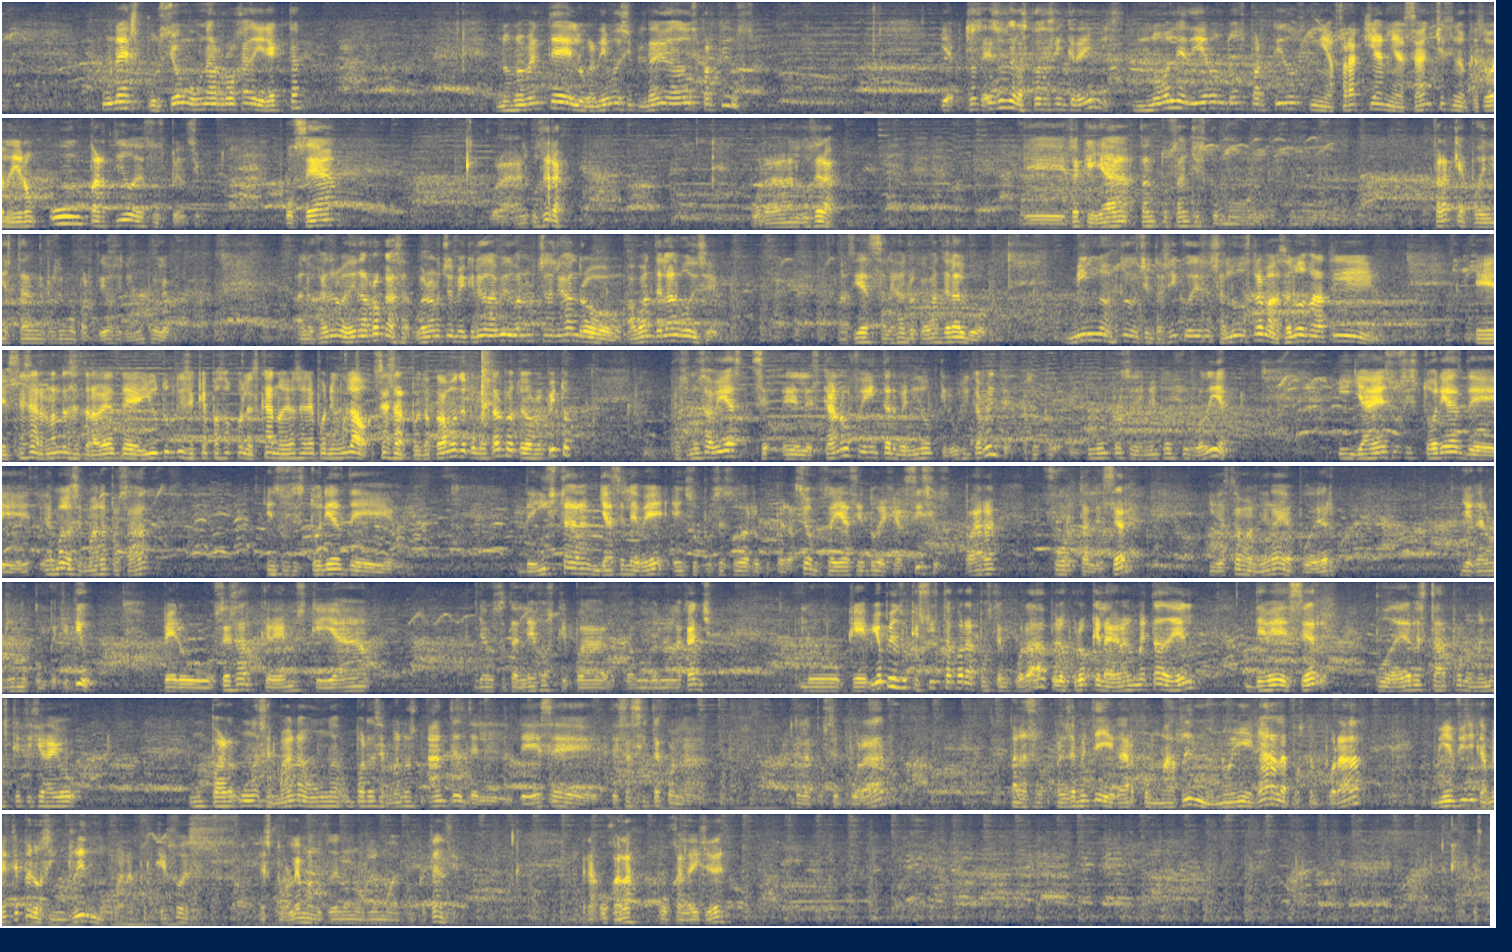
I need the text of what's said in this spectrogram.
una expulsión o una roja directa, normalmente el organismo disciplinario da dos partidos entonces, eso es de las cosas increíbles. No le dieron dos partidos ni a Fraquia ni a Sánchez, sino que solo le dieron un partido de suspensión. O sea, por algo será. Por algo será. Eh, o sea que ya tanto Sánchez como, Fraquia pueden estar en el próximo partido sin ningún problema. Alejandro Medina Rocas, buenas noches mi querido David, buenas noches Alejandro, aguante el albo, dice. Así es, Alejandro, que avance el albo. 1985 dice, saludos crema, saludos para ti. Eh, César Hernández a través de YouTube dice, ¿qué pasó con el escano? Ya se ve por ningún lado. César, pues lo acabamos de comentar, pero te lo repito. Pues no sabías, el escano fue intervenido quirúrgicamente, tuvo un procedimiento en su rodilla. Y ya en sus historias de, digamos la semana pasada, en sus historias de de Instagram ya se le ve en su proceso de recuperación, o sea, ya haciendo ejercicios para fortalecer y de esta manera ya poder llegar a un ritmo competitivo. Pero César creemos que ya, ya no está tan lejos que pueda, podamos verlo en la cancha. Lo que yo pienso que sí está para postemporada, pero creo que la gran meta de él debe de ser poder estar por lo menos que dijera yo un par, una semana o un par de semanas antes de, ese, de esa cita con la, de la postemporada para precisamente llegar con más ritmo, no llegar a la postemporada bien físicamente pero sin ritmo, porque eso es, es problema no tener un ritmo de competencia. Ojalá, ojalá y se dé.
